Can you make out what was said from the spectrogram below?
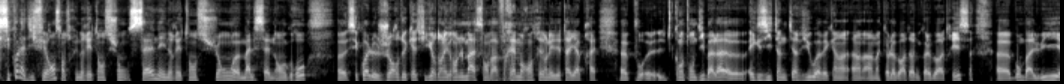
c'est quoi la différence entre une rétention saine et une rétention euh, malsaine? En gros, euh, c'est quoi le genre de cas de figure? Dans les grandes masses On va vraiment rentrer dans les détails après. Euh, quand on dit bah là exit interview avec un, collaborateur, une collaboratrice, bon bah lui,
